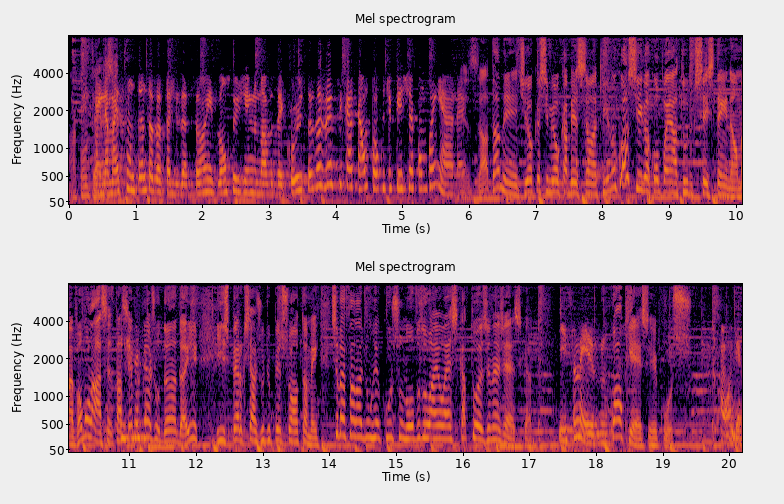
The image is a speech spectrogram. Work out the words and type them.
Acontece. Ainda mais com tantas atualizações, vão surgindo novos recursos, às vezes fica até um pouco difícil de acompanhar, né? Exatamente. Eu com esse meu cabeção aqui não consigo acompanhar tudo que vocês têm, não. Mas vamos lá, você está sempre me ajudando aí e espero que você ajude o pessoal também. Você vai falar de um recurso novo do iOS 14, né, Jéssica? Isso mesmo. Qual que é esse recurso? Olha,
